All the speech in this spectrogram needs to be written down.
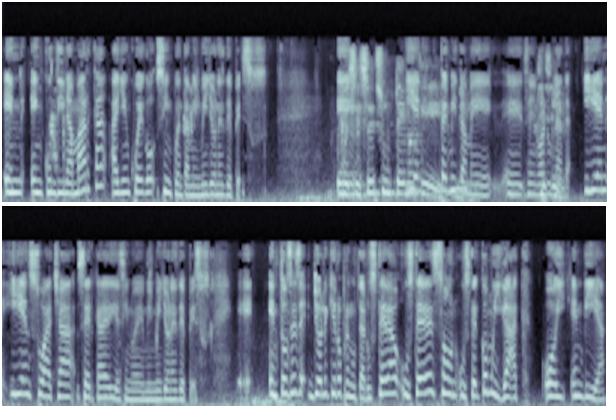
En, en Cundinamarca hay en juego 50 mil millones de pesos. Pues ese es un tema que... Permítame, eh, señor Y en, y en Suacha, cerca de 19 mil millones de pesos. Eh, entonces, yo le quiero preguntar, usted, ustedes son, usted como IGAC, hoy en día,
